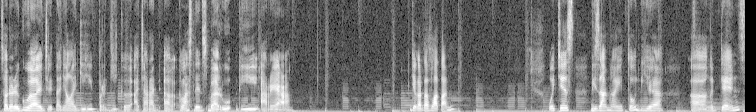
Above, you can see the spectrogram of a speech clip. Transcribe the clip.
saudara gue yang ceritanya lagi pergi ke acara uh, kelas dance baru di area Jakarta Selatan which is di sana itu dia uh, ngedance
